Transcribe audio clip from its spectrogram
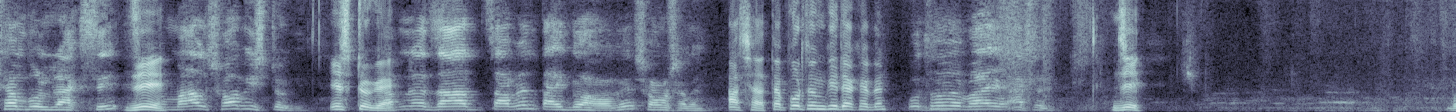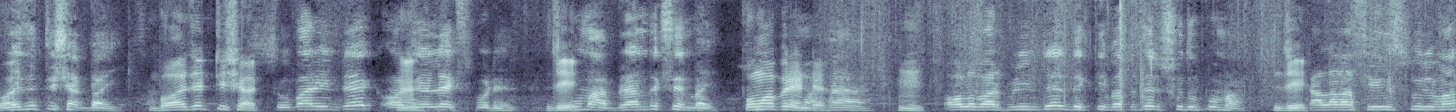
স্যাম্পল রাখছি। জি। মাল সব স্টকে স্টকে আপনারা যা চাবেন তাই দেওয়া হবে সমস্যা নাই। আচ্ছা তা প্রথম কি দেখাবেন? প্রথমে ভাই আসেন। জি। বয়েজের টি শার্ট ভাই। বয়েজের T shirt super intact original এক্সপোর্টের জি। পুমা ব্র্যান্ড দেখছেন ভাই? পুমা শুধু হ্যাঁ। হুম। অল ওভার প্রিন্টের দেখতে পাচ্ছেন শুধু পুমা। জি। কালার আছে ইউজ পরিমাণ।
